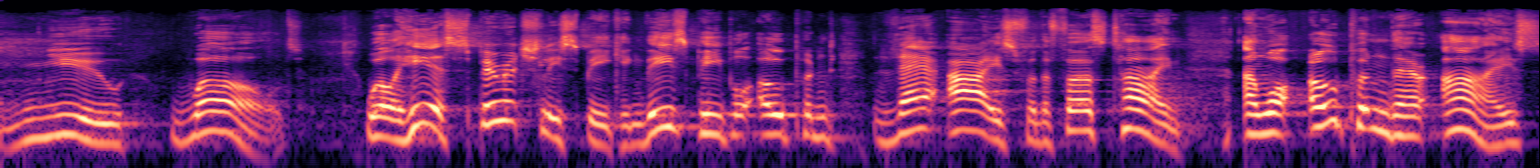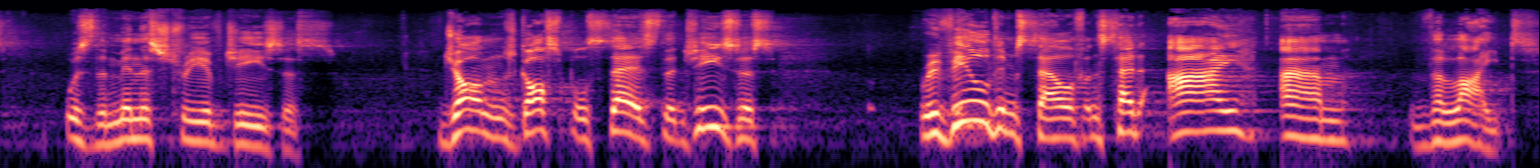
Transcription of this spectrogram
new world. Well, here, spiritually speaking, these people opened their eyes for the first time. And what opened their eyes was the ministry of Jesus. John's gospel says that Jesus revealed himself and said, I am the light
